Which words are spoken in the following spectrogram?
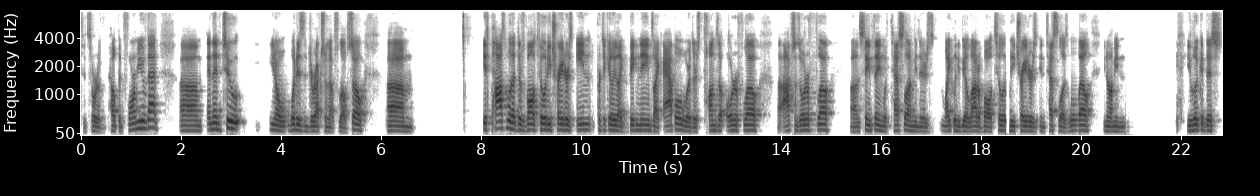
to sort of help inform you of that. Um, and then two, you know, what is the direction of that flow? So um, it's possible that there's volatility traders in particularly like big names like Apple, where there's tons of order flow, uh, options order flow. Uh, same thing with Tesla. I mean, there's likely to be a lot of volatility traders in Tesla as well. You know, I mean, you look at this,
